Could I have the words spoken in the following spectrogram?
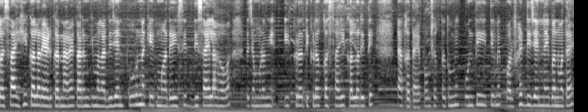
कसाही कलर ॲड करणार आहे. कारण की मला डिझाईन पूर्ण केकमध्ये दिसायला हवा. त्याच्यामुळं मी इकडं तिकडं कसाही कलर इथे टाकत आहे. पाहू शकता तुम्ही कोणतीही इथे मी परफेक्ट डिझाईन नाही बनवत आहे.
